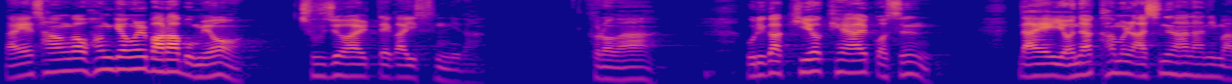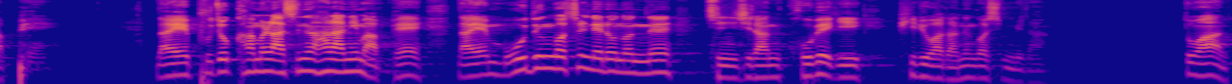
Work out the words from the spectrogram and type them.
나의 상황과 환경을 바라보며 주저할 때가 있습니다. 그러나 우리가 기억해야 할 것은 나의 연약함을 아시는 하나님 앞에 나의 부족함을 아시는 하나님 앞에 나의 모든 것을 내려놓는 진실한 고백이 필요하다는 것입니다. 또한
